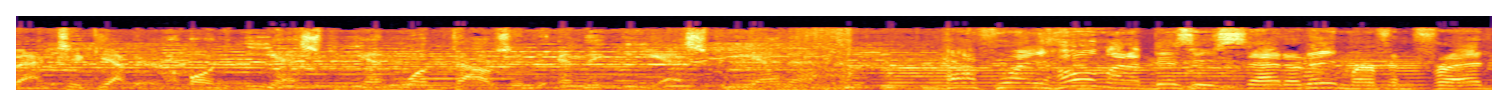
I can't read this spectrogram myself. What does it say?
back together on ESPN 1000 and the ESPN app. Halfway home on a busy Saturday, Murph and Fred.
